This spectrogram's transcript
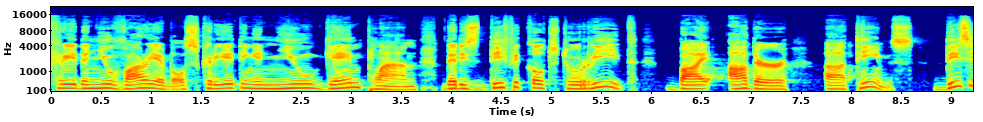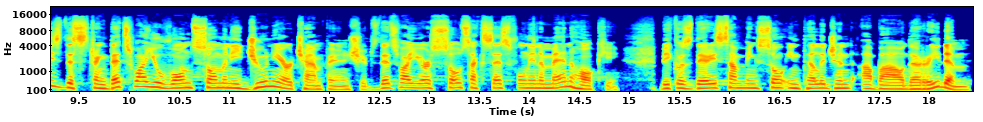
create a new variables, creating a new game plan that is difficult to read by other uh, teams. This is the strength. That's why you won so many junior championships. That's why you're so successful in a men hockey because there is something so intelligent about the rhythm.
